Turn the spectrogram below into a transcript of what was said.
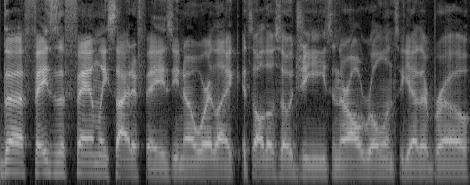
the phases of family side of FaZe, you know, where like it's all those OGs and they're all rolling together, bro.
